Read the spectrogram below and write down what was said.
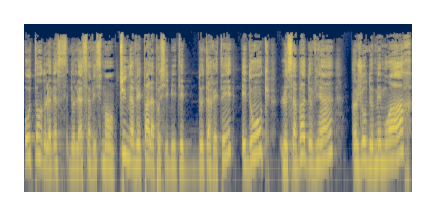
au temps de l'avers- de l'asservissement, tu n'avais pas la possibilité de t'arrêter et donc le sabbat devient un jour de mémoire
